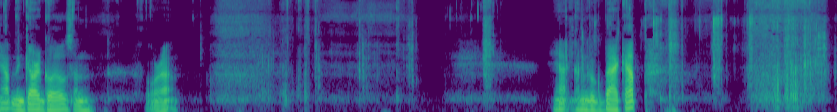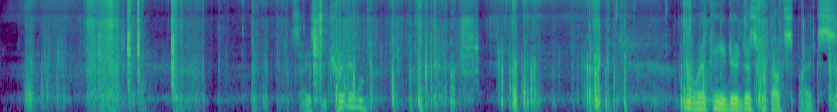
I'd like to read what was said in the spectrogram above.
Yep, the gargoyles and Flora. Yeah, gonna go back up. It's icy trail. No way can you do this without spikes.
